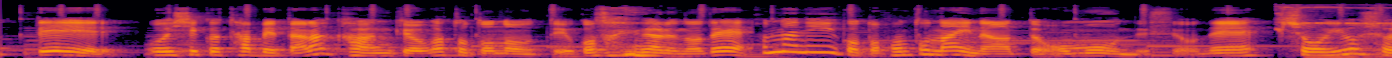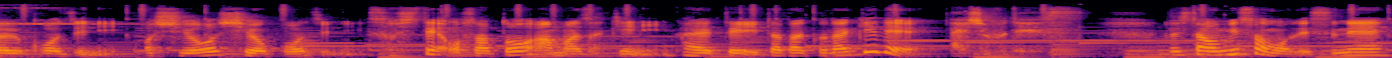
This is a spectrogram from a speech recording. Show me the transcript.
って美味しく食べたら環境が整うっていうことになるのでこんなにいいこと本当ないなって思うんですよね。醤油を醤油麹にお塩を塩麹にそしてお砂糖を甘酒に変えていただくだけで大丈夫です。そしてお味噌もですね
